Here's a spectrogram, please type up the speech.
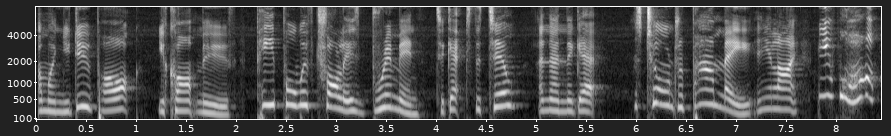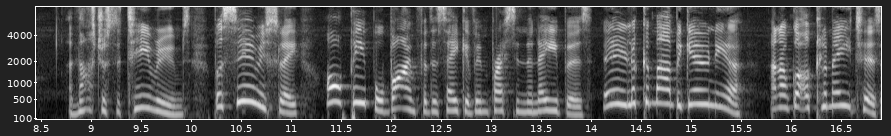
and when you do park, you can't move. People with trolleys brimming to get to the till, and then they get, there's £200, mate. And you're like, you what? And that's just the tea rooms. But seriously, are people buying for the sake of impressing the neighbours? Hey, look at my begonia. And I've got a clematis.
